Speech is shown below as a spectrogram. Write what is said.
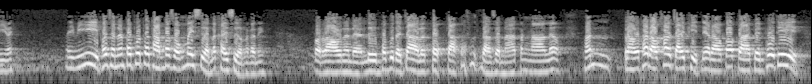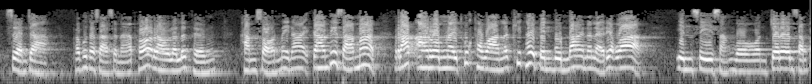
มีไหมไม่มี เพราะฉะนั้นพระพุทธธรรมพระสงฆ์ไม่เสื่อมแล้วใครเสื่อมแล้วกันนี่ก็เรานั่นแหละลืมพระพุทธเจ้าแล้วตกจากพระพุทธศาสนาตั้งนานแล้ว เพราะเราถ้าเราเข้าใจผิดเนี่ยเราก็กลายเป็นผู้ที่เสื่อมจากพระพุทธศาสนา เพราะเราระลึกถึง คำสอนไม่ได้ การที่สามารถรับอารมณ์ในทุกทวารและคิดให้เป็นบุญได้นั่นแหละเรียกว่า อินทรีย์สังวร เจริญสัมป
